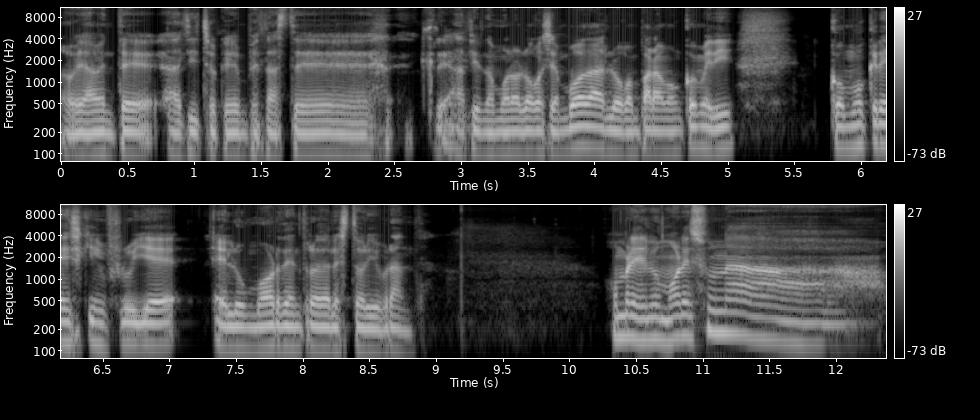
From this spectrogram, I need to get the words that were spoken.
obviamente has dicho que empezaste haciendo monólogos en bodas, luego en Paramount Comedy. ¿Cómo crees que influye el humor dentro del story brand? Hombre, el humor es una...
